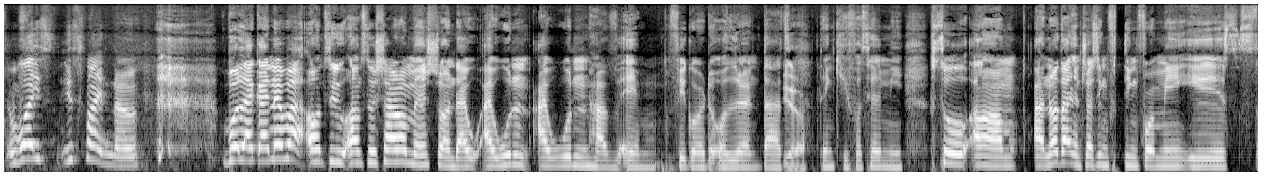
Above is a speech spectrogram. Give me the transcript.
But it's, it's fine now. But like I never until until Sharon mentioned I I wouldn't I wouldn't have um figured or learned that. Yeah. Thank you for telling me. So um another interesting thing for me is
